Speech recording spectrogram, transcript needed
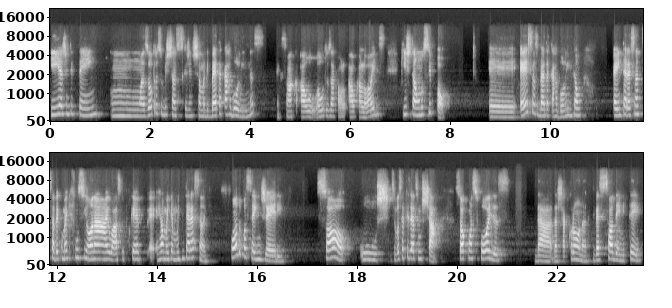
E a gente tem umas outras substâncias que a gente chama de beta-carbolinas, né, que são outros alcaloides, que estão no cipó. É, essas beta-carbolinas, então, é interessante saber como é que funciona a ayahuasca, porque é, realmente é muito interessante. Quando você ingere só os... Se você fizesse um chá só com as folhas da, da chacrona, tivesse só DMT,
